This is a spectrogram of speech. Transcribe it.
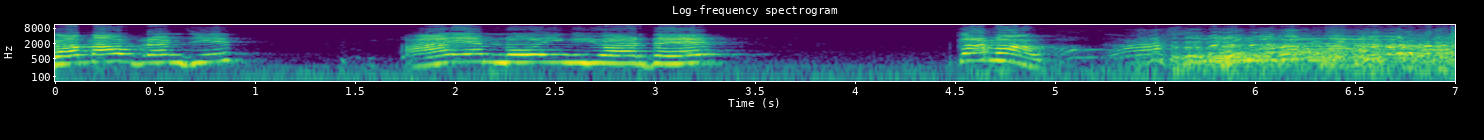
Come out, Ranjeet. I am knowing you are there. Come out.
